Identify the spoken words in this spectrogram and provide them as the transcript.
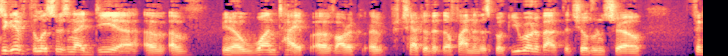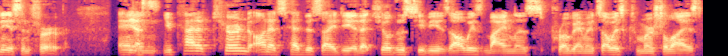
to give the listeners an idea of, of you know one type of article of chapter that they'll find in this book, you wrote about the children's show Phineas and Ferb. And Yes. you kind of turned on its head this idea that children's TV is always mindless programming; it's always commercialized.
